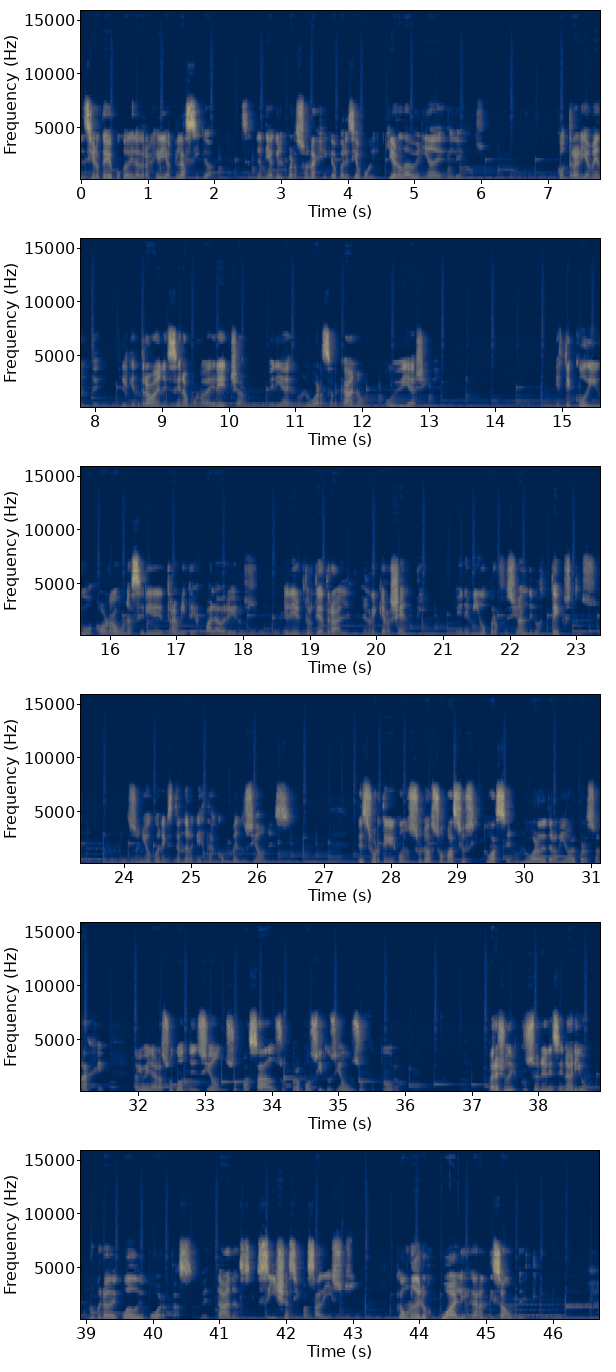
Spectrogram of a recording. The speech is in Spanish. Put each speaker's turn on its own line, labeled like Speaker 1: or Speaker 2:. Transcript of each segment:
Speaker 1: En cierta época de la tragedia clásica, se entendía que el personaje que aparecía por la izquierda venía desde lejos. Contrariamente, el que entraba en escena por la derecha venía desde un lugar cercano o vivía allí mismo. Este código ahorraba una serie de trámites palabreros. El director teatral, Enrique Argenti, enemigo profesional de los textos, soñó con extender estas convenciones, de suerte que con solo asomarse o situase en un lugar determinado el personaje, revelara su condición, su pasado, sus propósitos y aún su futuro. Para ello dispuso en el escenario un número adecuado de puertas, ventanas, sillas y pasadizos, cada uno de los cuales garantizaba un destino.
